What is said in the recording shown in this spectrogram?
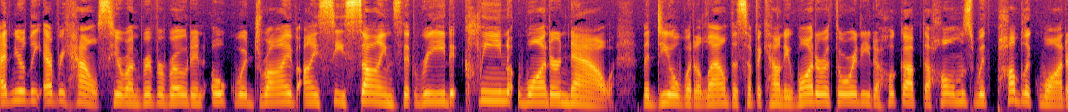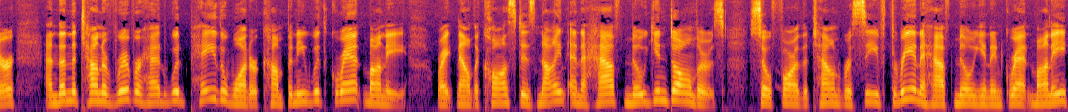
At nearly every house here on River Road and Oakwood Drive, I see signs that read clean water now. The deal would allow the Suffolk County Water Authority to hook up the homes with public water, and then the town of Riverhead would pay the water company with grant money. Right now, the cost is $9.5 million. So far, the town received 3.5 million in grant money,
